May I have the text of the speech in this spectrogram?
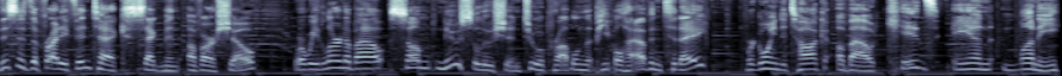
This is the Friday FinTech segment of our show where we learn about some new solution to a problem that people have. And today we're going to talk about kids and money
